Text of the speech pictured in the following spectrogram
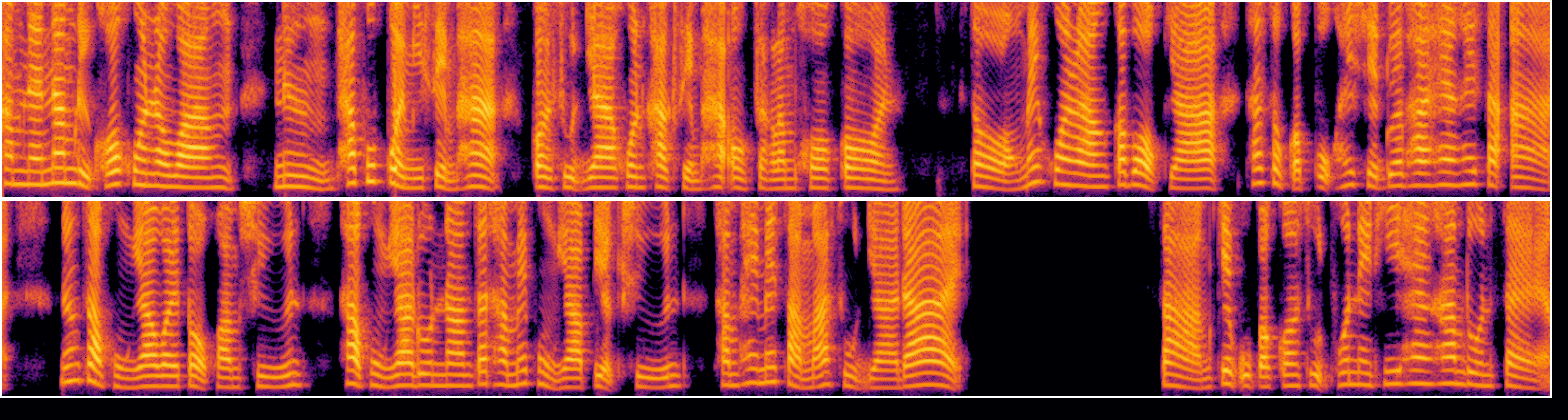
คำแนะนำหรือข้อควรระวัง 1. ถ้าผู้ป่วยมีเสมหะ ก่อนสูดยาควรขักเสมหะออกจากลำคอก่อน 2. ไม่ควรล้างกระบอกยา ถ้าสกปรกให้เช็ดด้วยผ้าแห้งให้สะอาด เนื่องจากผงยาไวต่อความชื้น หากผงยาโดนน้ำจะทำให้ผงยาเปียกชื้นทำให้ไม่สามารถสูดยาได้ 3. เก็บอุปกรณ์สูดพ่นในที่แห้งห้ามโดนแสง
